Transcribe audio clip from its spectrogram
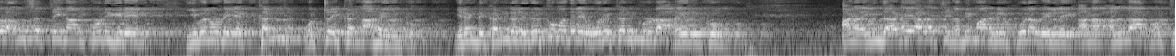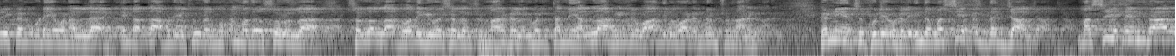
ஒரு அம்சத்தை நான் கூறுகிறேன். இவனுடைய கண் ஒற்றை கண்ணாக இருக்கும். இரண்டு கண்கள் இருக்கும் அதிலே ஒரு கண் குருடாக இருக்கும். ஆனால் இந்த அடையாளத்தை நபிமார்கள் கூறவில்லை. ஆனால் அல்லாஹ் ஒற்றை கண் உடையவன் அல்ல. என்று அல்லாஹுடைய தூதர் முகமது ரசூலுல்லா சொல்லல்லாஹ் அலைஹி வசல்லம் சொன்னார்கள் இவன் தன்னை அல்லாஹ் என்று வாதிடுவான் என்றும் சொன்னார்கள். கண்ணியத்துக்குரியவர்கள் இந்த மசீஹ் தஜ்ஜால் மசீஹ் என்றால்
